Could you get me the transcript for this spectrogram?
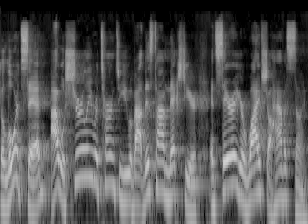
The Lord said, I will surely return to you about this time next year, and Sarah your wife shall have a son.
